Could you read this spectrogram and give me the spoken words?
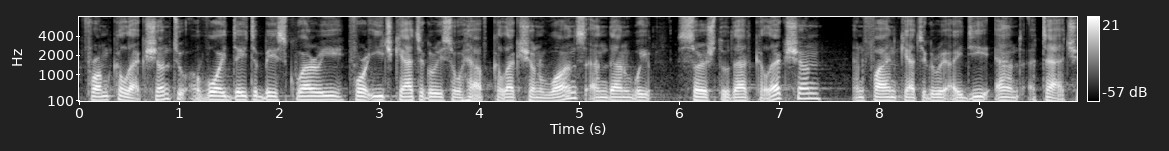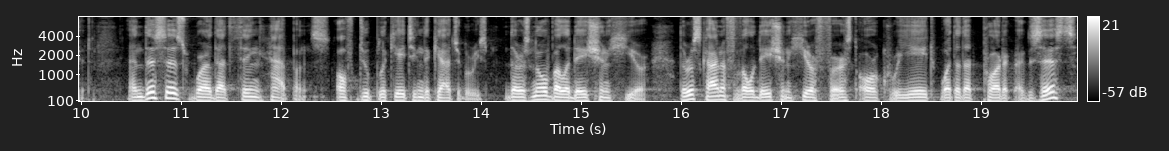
from collection to avoid database query for each category. So we have collection once and then we search to that collection and find category ID and attach it. And this is where that thing happens of duplicating the categories. There is no validation here. There is kind of a validation here first or create whether that product exists,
